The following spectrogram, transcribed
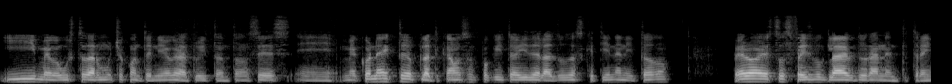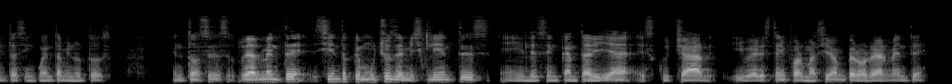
y me gusta dar mucho contenido gratuito. Entonces eh, me conecto platicamos un poquito ahí de las dudas que tienen y todo pero estos Facebook Live duran entre 30 y 50 minutos entonces, realmente siento que muchos de mis clientes eh, les encantaría escuchar y ver esta información, pero realmente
